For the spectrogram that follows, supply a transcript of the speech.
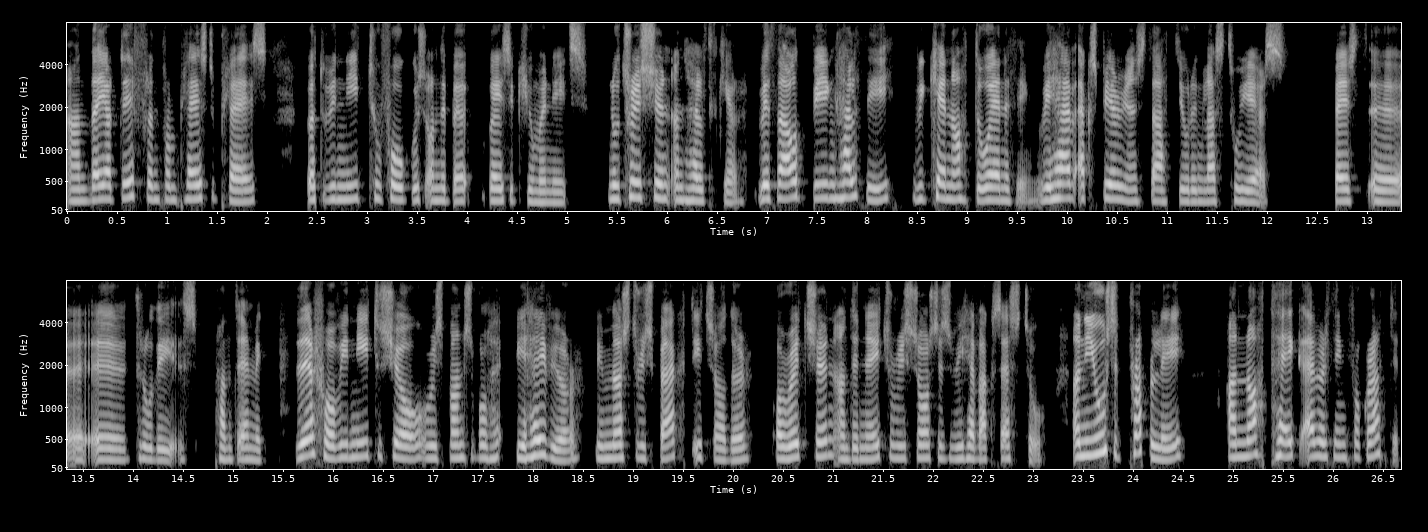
and they are different from place to place but we need to focus on the basic human needs nutrition and healthcare. Without being healthy we cannot do anything. We have experienced that during last two years based uh, uh, through the pandemic. Therefore we need to show responsible behavior. We must respect each other origin and the nature resources we have access to and use it properly and not take everything for granted.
